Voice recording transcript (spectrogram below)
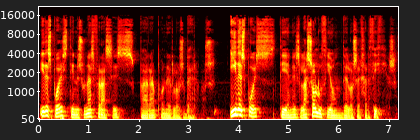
Y después tienes unas frases para poner los verbos. Y después tienes la solución de los ejercicios.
